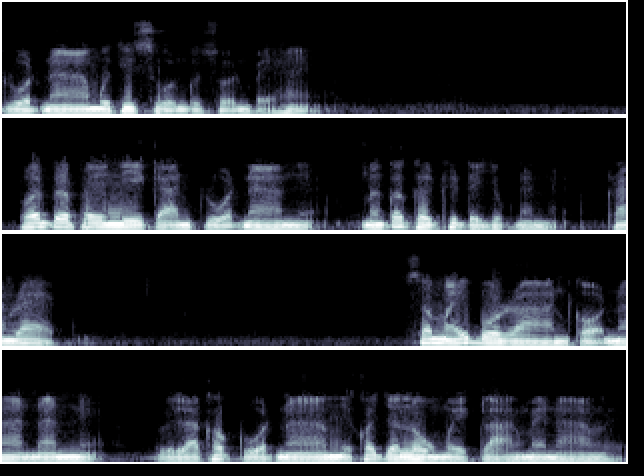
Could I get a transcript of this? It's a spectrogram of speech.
กรวดน้ำมุทิศส่วนกุศลไปให้ผลประเพณีการกรวดน้ำเนี่ย มันก็เกิดขึ้นในยุคนั้น ครั้งแรก สมัยโบราณก่อนหน้านั้นเนี่ย เวลาเขากรวดน้ำเนี่ยเขาจะลงไปกลางแม่น้ำเลย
